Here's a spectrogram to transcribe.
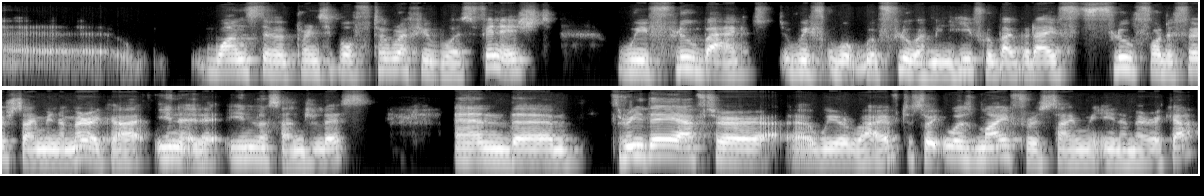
uh, once the principal photography was finished, we flew back. We, we flew. I mean, he flew back, but I flew for the first time in America in in Los Angeles, and. Um, three days after uh, we arrived. So it was my first time in America.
